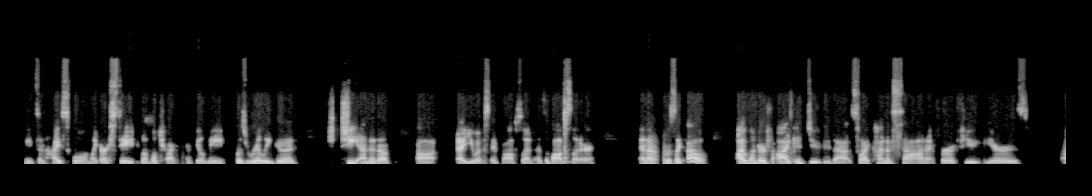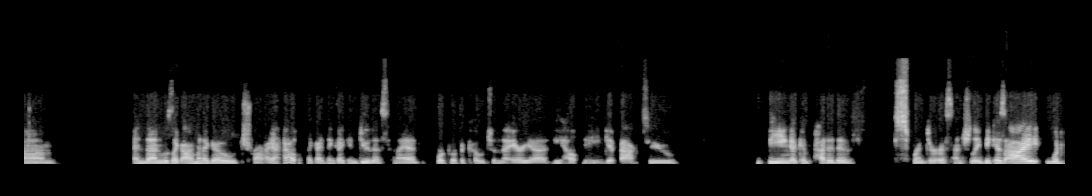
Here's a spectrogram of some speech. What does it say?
meets in high school and like our state level track and field meet was really good. She ended up uh, at USA Bobsled as a bobsledder. And I was like, oh, I wonder if I could do that. So I kind of sat on it for a few years. Um, and then was like, I'm going to go try out. Like, I think I can do this. And I had worked with a coach in the area. He helped me get back to being a competitive sprinter essentially because I would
